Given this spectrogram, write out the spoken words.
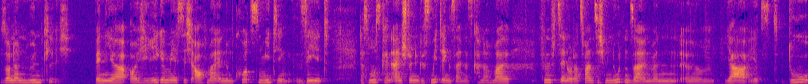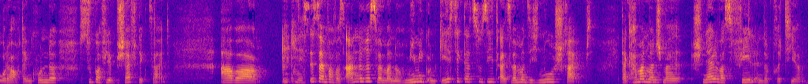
sondern mündlich. Wenn ihr euch regelmäßig auch mal in einem kurzen Meeting seht, das muss kein einstündiges Meeting sein, das kann auch mal 15 oder 20 Minuten sein, wenn ähm, ja jetzt du oder auch dein Kunde super viel beschäftigt seid. Aber es ist einfach was anderes, wenn man noch Mimik und Gestik dazu sieht, als wenn man sich nur schreibt da kann man manchmal schnell was fehlinterpretieren.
